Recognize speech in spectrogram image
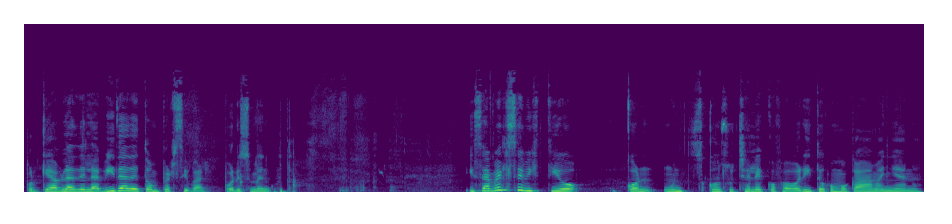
Porque habla de la vida de Tom Percival. Por eso me gustó. Isabel se vistió con, un, con su chaleco favorito como cada mañana.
